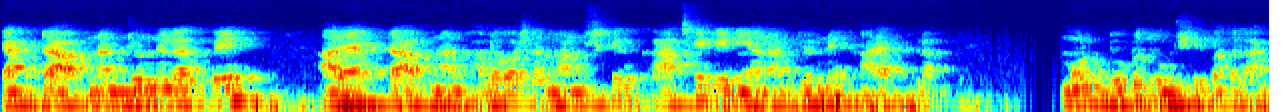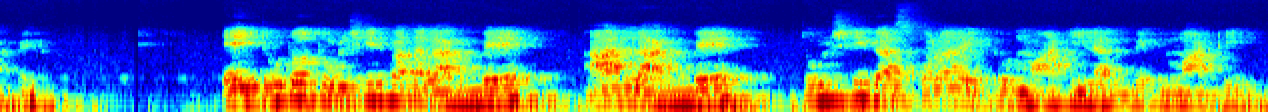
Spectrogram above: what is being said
একটা আপনার জন্য লাগবে আর একটা আপনার ভালোবাসার মানুষকে কাছে টেনে আনার জন্যে আর একটা লাগবে। মোট দুটো তুলসীর পাতা লাগবে। এই দুটো তুলসীর পাতা লাগবে আর লাগবে তুলসী গাছতলার একটু মাটি লাগবে, মাটি।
